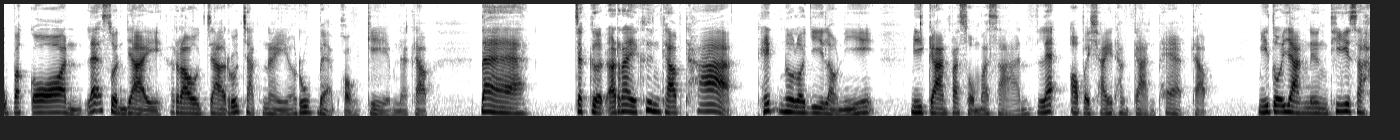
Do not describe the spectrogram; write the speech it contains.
อุปกรณ์ และส่วนใหญ่เราจะรู้จักในรูปแบบของเกมนะครับ แต่จะเกิดอะไรขึ้นครับ ถ้าเทคโนโลยีเหล่านี้มีการผสมผสานและเอาไปใช้ทางการแพทย์ครับ มีตัวอย่างหนึ่งที่สห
